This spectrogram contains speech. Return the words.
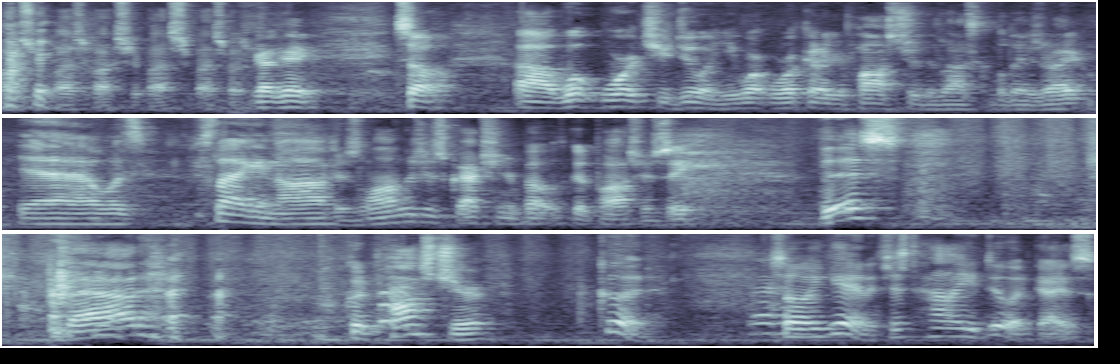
posture, posture, posture, posture, posture. posture. Okay. So, uh, what weren't you doing? You weren't working on your posture the last couple days, right? Yeah, I was slagging off. As long as you're scratching your butt with good posture. See, this bad, good posture, good. So again, it's just how you do it, guys.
